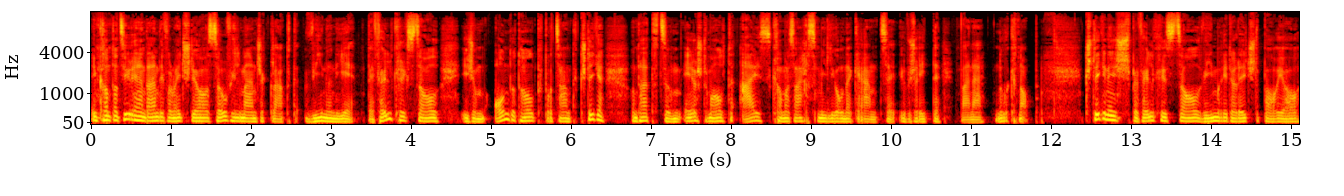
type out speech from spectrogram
Im Kanton Zürich haben Ende vom letzten Jahr so viele Menschen gelebt wie noch nie. Die Bevölkerungszahl ist um anderthalb Prozent gestiegen und hat zum ersten Mal die 1,6 Millionen Grenze überschritten, wenn auch nur knapp. Gestiegen ist die Bevölkerungszahl wie immer in den letzten paar Jahren,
